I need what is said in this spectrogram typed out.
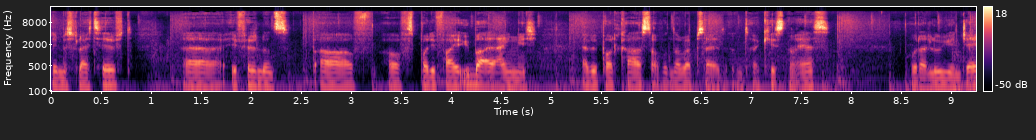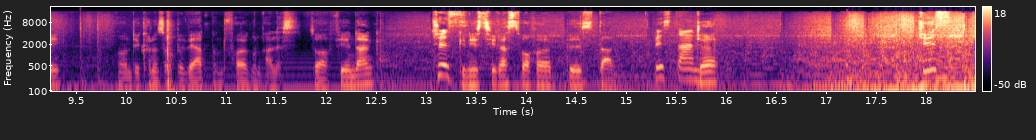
dem es vielleicht hilft. Äh, ihr findet uns auf, auf Spotify, überall eigentlich. Apple Podcast, auf unserer Website unter Kiss No Ass. oder Louis Jay. Und ihr könnt uns auch bewerten und folgen und alles. So, vielen Dank. Tschüss. Genießt die Restwoche. Bis dann. Bis dann. Tschö. Tschüss.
